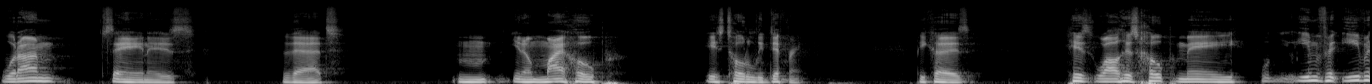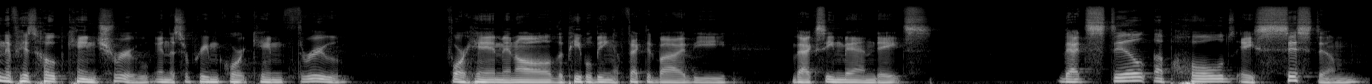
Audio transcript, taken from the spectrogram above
what I'm saying is that you know my hope is totally different because his while his hope may even if, even if his hope came true and the Supreme Court came through for him and all the people being affected by the vaccine mandates, that still upholds a system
